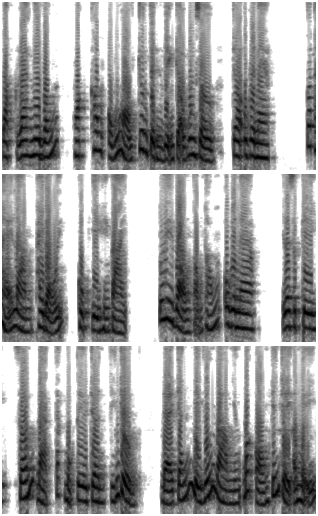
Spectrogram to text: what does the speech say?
đặt ra nghi vấn hoặc không ủng hộ chương trình viện trợ quân sự cho Ukraine có thể làm thay đổi cục diện hiện tại. Tôi hy vọng Tổng thống Ukraine Zelensky sớm đạt các mục tiêu trên chiến trường để tránh bị vướng vào những bất ổn chính trị ở Mỹ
